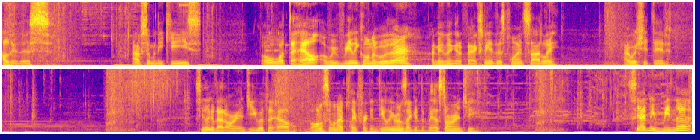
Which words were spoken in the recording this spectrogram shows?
I'll do this. I have so many keys. Oh, what the hell? Are we really going to go there? I don't think it affects me at this point, sadly. I wish it did. See, look at that RNG. What the hell? Honestly, when I play freaking daily runs, I get the best RNG. See, I didn't even mean that.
